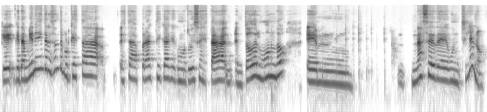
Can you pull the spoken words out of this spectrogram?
que, que, también es interesante porque esta, esta práctica que, como tú dices, está en, todo el mundo, eh, nace de un chileno.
